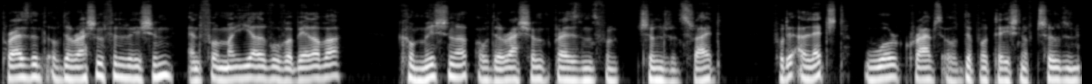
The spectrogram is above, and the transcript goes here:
President of the Russian Federation, and for Maria Lvova-Belova, Commissioner of the Russian President for Children's Rights, for the alleged war crimes of deportation of children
